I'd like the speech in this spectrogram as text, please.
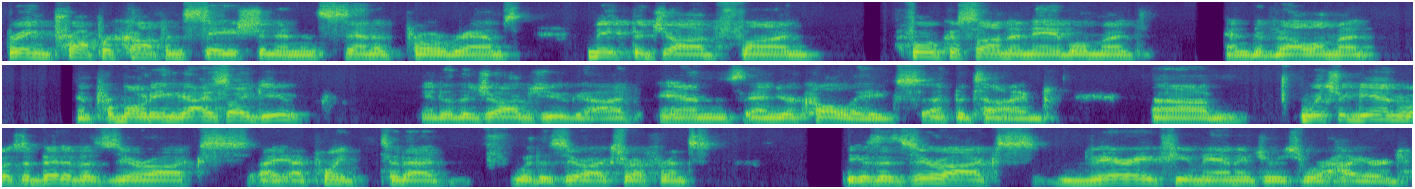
bring proper compensation and incentive programs, make the job fun, focus on enablement and development, and promoting guys like you into the jobs you got and and your colleagues at the time. Um, which again was a bit of a Xerox. I, I point to that with a Xerox reference because at Xerox, very few managers were hired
